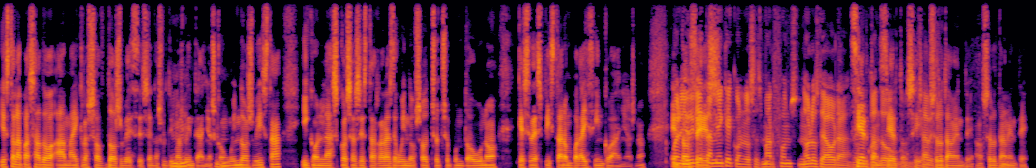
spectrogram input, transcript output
Y esto lo ha pasado a Microsoft dos veces en los últimos 20 años, con Windows Vista y con las cosas estas raras de Windows 8, 8.1, que se despistaron por ahí cinco años, ¿no? Bueno, yo diría también que con los smartphones, no los de ahora. Cierto, cierto, sí, absolutamente, absolutamente.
